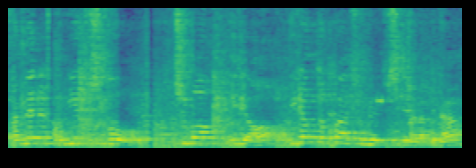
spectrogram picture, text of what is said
장례를 정리해 주시고 주먹 위력, 위력 격파 준비해 주시기 바랍니다.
